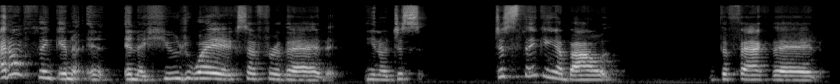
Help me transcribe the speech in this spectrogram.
I don't think in in, in a huge way, except for that, you know, just just thinking about the fact that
